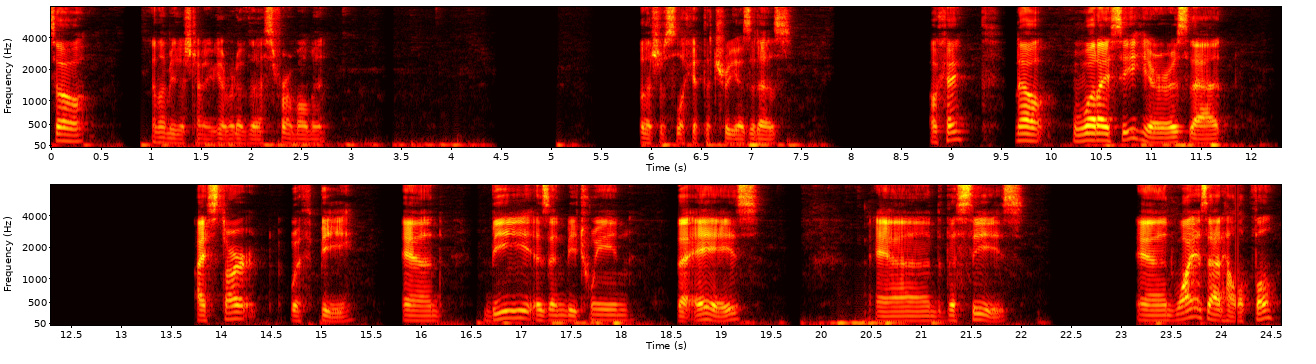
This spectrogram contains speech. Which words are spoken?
So, and let me just try to get rid of this for a moment. Let's just look at the tree as it is. Okay, now what I see here is that I start with B, and B is in between the A's and the C's. And why is that helpful?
